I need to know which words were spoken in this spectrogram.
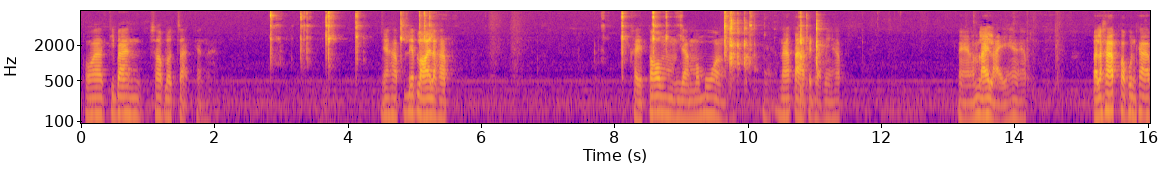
เพราะว่าที่บ้านชอบรสจัดกันนะ เนี่ยครับ เรียบร้อยแล้วครับ ไข่ต้มยำมะม่วง หน้าตาเป็นแบบนี้ครับน้ำลายไหลนะครับ ไปแล้วครับ ขอบคุณครับ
